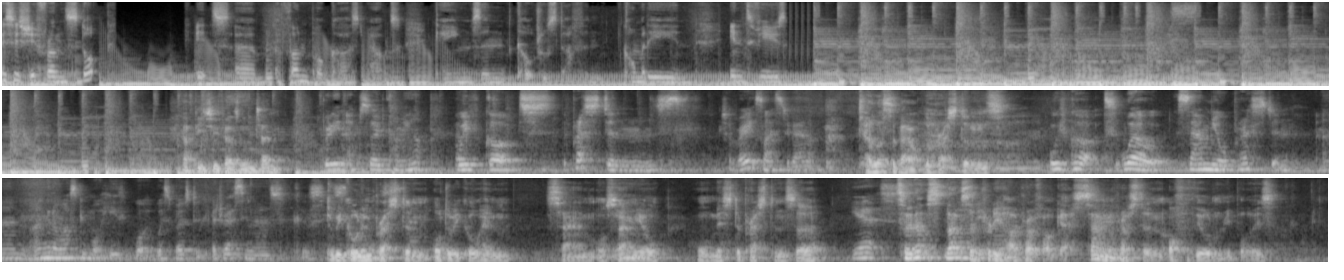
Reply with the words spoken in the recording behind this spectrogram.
This is Shift Run Stop. It's um, a fun podcast about games and cultural stuff and comedy and interviews. Happy 2010. Brilliant episode coming up. We've got the Prestons, which I'm very excited about. Tell us about the Prestons. We've got well Samuel Preston. I'm going to ask him what he what we're supposed to address him as. Cause Do we call him Preston or do we call him Sam or Samuel or Mr. Preston, sir? Yes. So that's that's a pretty high profile guest. Samuel Preston off of the Ordinary Boys.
